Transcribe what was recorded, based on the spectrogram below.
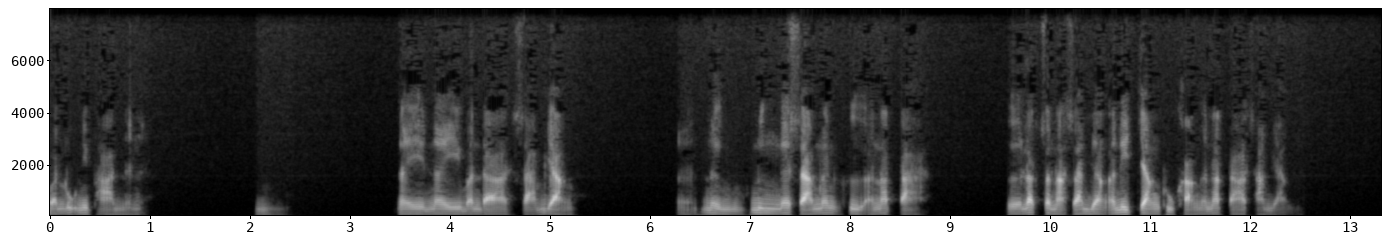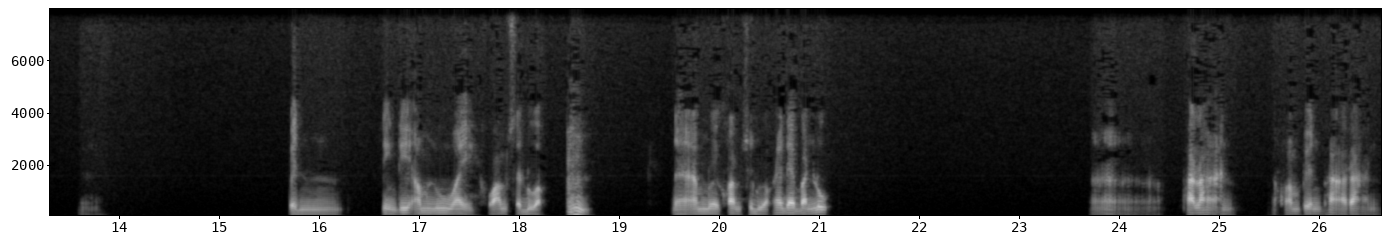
บรรลุนิพพานเนี่ยในในบรรดาสามอย่างหนึ่งหนึ่งในสามนั่นคืออนัตตาเออลักษณะสามอย่างอันนี้จังทุกขังอนัตตาสามอย่าง เป็นสิ่งที่อำนวยความสะดวกนะอำนวยความสะดวกให้ได้บรรลุพระอรหันต์ความเป็นพระอรหันต์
